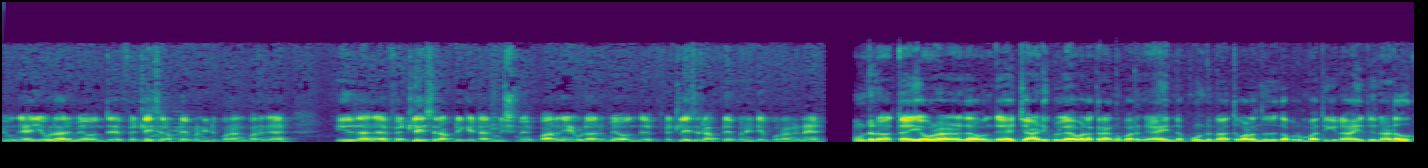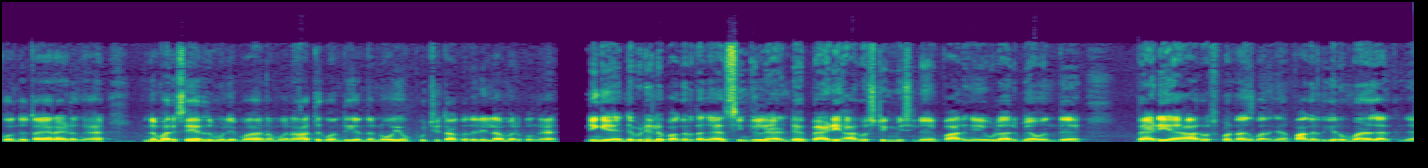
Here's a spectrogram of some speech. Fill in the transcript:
இவங்க எவ்வளோ அருமையாக வந்து ஃபெர்டிலைசர் அப்ளை பண்ணிட்டு போகிறாங்க பாருங்கள் இதுதாங்க ஃபெர்டிலைசர் அப்ளிகேட்டர் மிஷினு பாருங்க எவ்வளோ அருமையாக வந்து ஃபெர்டிலைசர் அப்ளை பண்ணிகிட்டே போகிறாங்கன்னு பூண்டு நாற்றை எவ்வளோ அழகாக வந்து ஜாடிக்குள்ளே வளர்க்குறாங்க பாருங்கள் இந்த பூண்டு நாற்று வளர்ந்ததுக்கப்புறம் பார்த்தீங்கன்னா இது நடவுக்கு வந்து தயாராகிடுங்க இந்த மாதிரி செய்கிறது மூலயமா நம்ம நாற்றுக்கு வந்து எந்த நோயும் பூச்சி தாக்குதல் இல்லாமல் இருக்குங்க. நீங்கள் இந்த வீடியோவில் பார்க்குறதாங்க single hand paddy harvesting machine பாருங்கள் எவ்வளோ அருமையாக வந்து பேடியை ஹார்வெஸ்ட் பண்ணுறாங்க பாருங்கள் பார்க்குறதுக்கே ரொம்ப அழகாக இருக்குங்க.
